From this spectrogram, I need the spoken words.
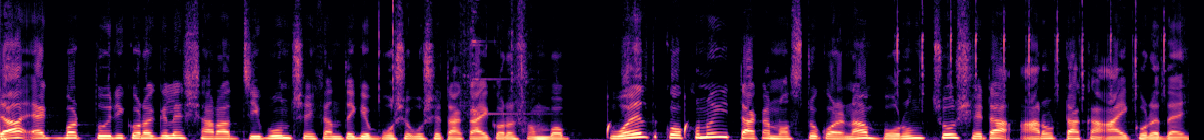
যা একবার তৈরি করা গেলে সারা জীবন সেখান থেকে বসে বসে টাকা আয় করা সম্ভব। ওয়েলথ কখনোই টাকা নষ্ট করে না, বরঞ্চ সেটা আরও টাকা আয় করে দেয়।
